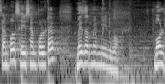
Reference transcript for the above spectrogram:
স্যাম্পল সেই স্যাম্পলটার মেজারমেন্ট নিয়ে নিব। মোল্ড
